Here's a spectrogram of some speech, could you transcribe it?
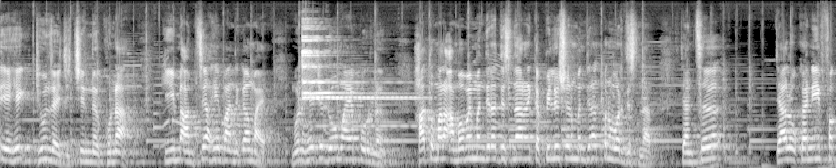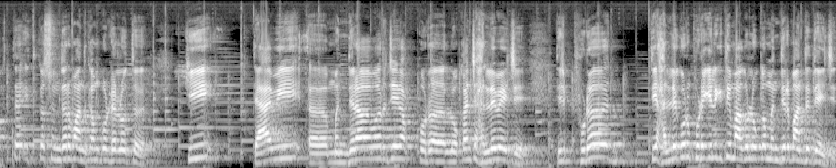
हे ठेवून जायची. चिन्ह खुणा की आमचं हे बांधकाम आहे. म्हणून हे जे डोम आहे पूर्ण हा तुम्हाला अंबाबाई मंदिरात दिसणार आणि कपिलेश्वर मंदिरात पण वर दिसणार. त्यांचं त्या लोकांनी फक्त इतकं सुंदर बांधकाम कोरलेलं होतं की त्यावेळी मंदिरावर जे पोर लोकांचे हल्ले व्हायचे ते पुढं ती हल्ले करून पुढे गेले की ती मागं लोक मंदिर बांधत यायची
